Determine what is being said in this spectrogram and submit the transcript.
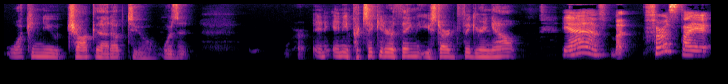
What can you chalk that up to? Was it any, any particular thing that you started figuring out yeah but first i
